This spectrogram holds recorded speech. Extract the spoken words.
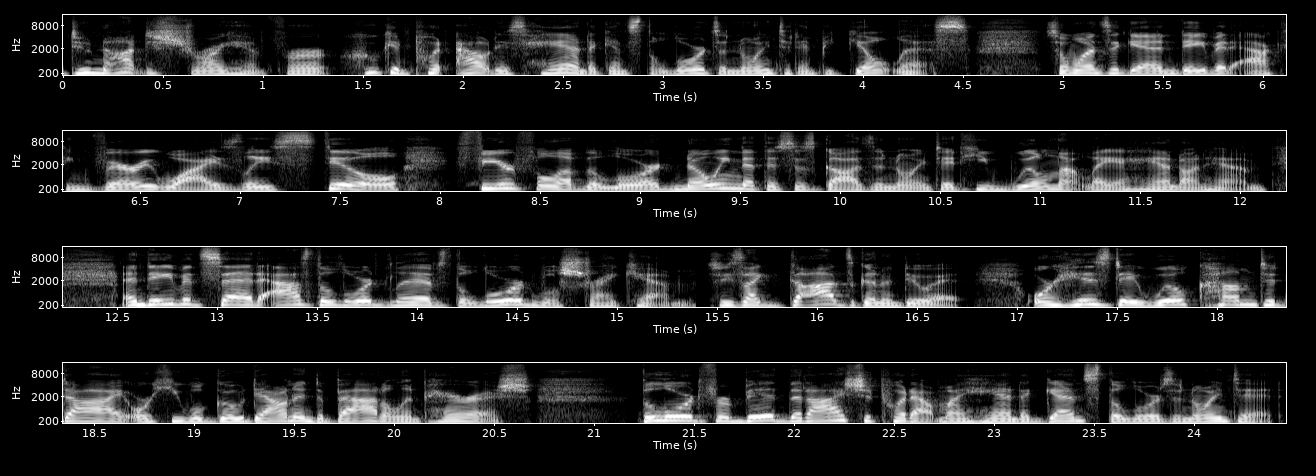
Do not destroy him, for who can put out his hand against the Lord's anointed and be guiltless? So, once again, David acting very wisely, still fearful of the Lord, knowing that this is God's anointed, he will not lay a hand on him. And David said, As the Lord lives, the Lord will strike him. So he's like, God's going to do it, or his day will come to die die, or he will go down into battle and perish. The Lord forbid that I should put out my hand against the Lord's anointed.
